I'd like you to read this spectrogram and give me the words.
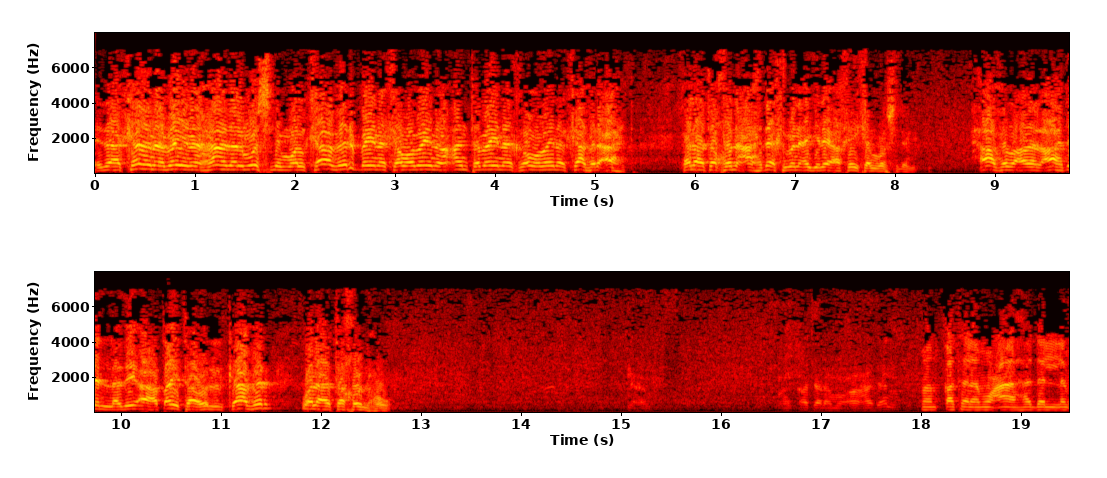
إذا كان بين هذا المسلم والكافر بينك وبين أنت بينك وبين الكافر عهد. فلا تخن عهدك من أجل أخيك المسلم. حافظ على العهد الذي أعطيته للكافر ولا تخنه. قتل معاهدا. من قتل معاهدا لم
